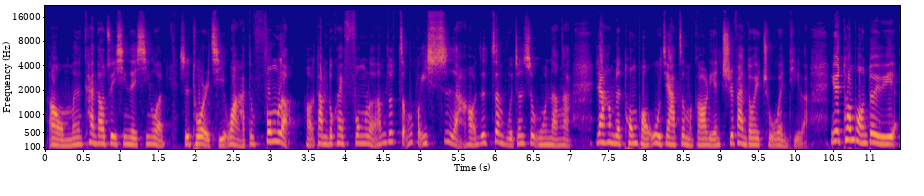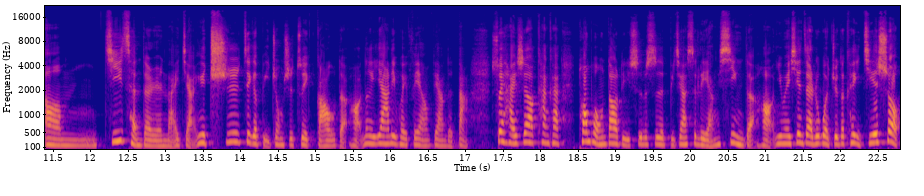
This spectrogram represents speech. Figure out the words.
呃我们看到最新的新闻是土耳其，哇，都疯了，好，他们都快疯了，他们说怎么回事？是啊，哈，这政府真是无能啊，让他们的通膨物价这么高，连吃饭都会出问题了。因为通膨对于嗯基层的人来讲，因为吃这个比重是最高的哈，那个压力会非常非常的大，所以还是要看看通膨到底是不是比较是良性的哈。因为现在如果觉得可以接受，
